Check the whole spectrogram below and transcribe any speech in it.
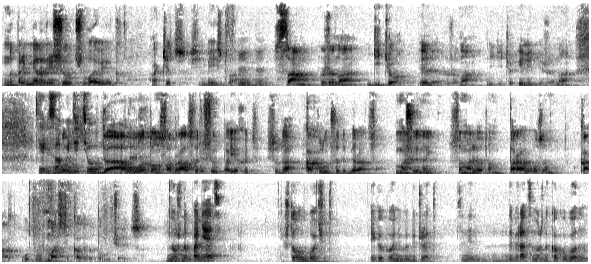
например, решил человек, отец семейства, сам, жена, дитё. Или жена, не дитё, или не жена. Или самое Вот, дитё. Да, вот он собрался, решил поехать сюда. Как лучше добираться? Машиной, самолетом, паровозом? Как? Вот в массе, как это получается? Нужно понять, что он хочет и какой у него бюджет. Добираться можно как угодно.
